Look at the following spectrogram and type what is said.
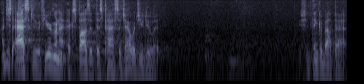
I just ask you, if you're going to exposit this passage, how would you do it? You should think about that.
